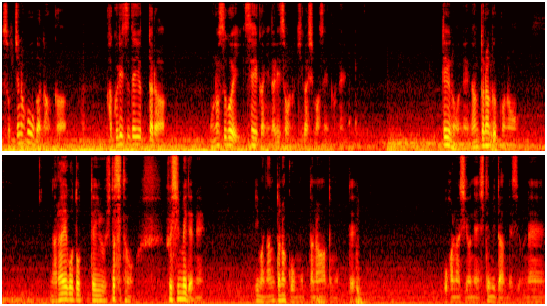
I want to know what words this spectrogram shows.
そっちの方がなんか確率で言ったらものすごい成果になりそうな気がしませんかね。っていうのをね、なんとなくこの、習い事っていう一つの 節目でね、今なんとなく思ったなと思って、お話をね、してみたんですよね。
